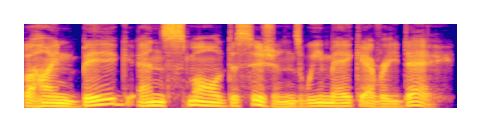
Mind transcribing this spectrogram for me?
behind big and small decisions we make every day.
